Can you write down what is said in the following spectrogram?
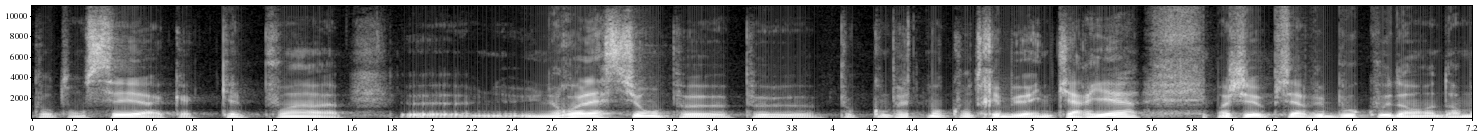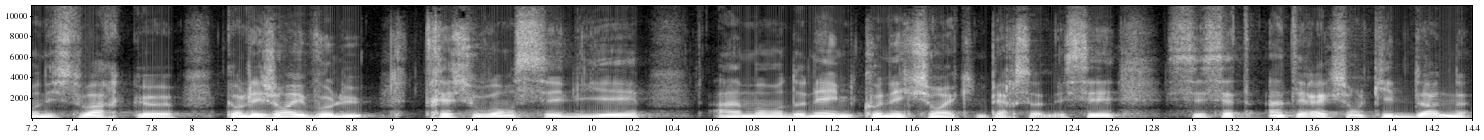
quand on sait à quel point euh, une relation peut, peut, complètement contribuer à une carrière. Moi, j'ai observé beaucoup dans, dans, mon histoire que quand les gens évoluent, très souvent, c'est lié à un moment donné à une connexion avec une personne. Et c'est cette interaction qui donne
